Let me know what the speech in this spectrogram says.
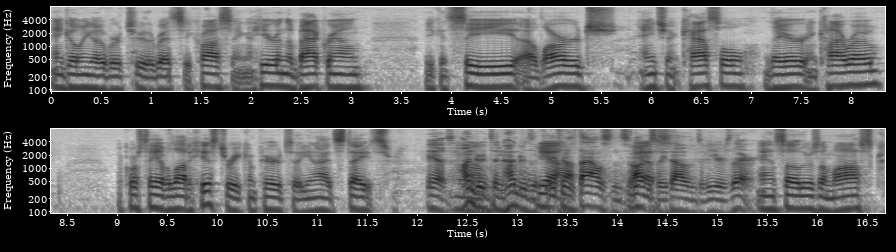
and going over to the Red Sea crossing. Here in the background, you can see a large ancient castle there in Cairo. Of course, they have a lot of history compared to the United States. Yes, hundreds and hundreds of, Yeah. if not thousands, obviously Yes. thousands of years there. And so there's a mosque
